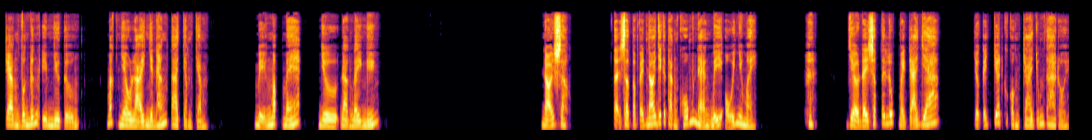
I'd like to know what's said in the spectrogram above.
Trang vẫn đứng im như tượng Mắt nheo lại nhìn hắn ta chầm chầm Miệng mấp mé như đang đầy nghiến Nói sao? Tại sao tao phải nói với cái thằng khốn nạn bỉ ổi như mày? Giờ đây sắp tới lúc mày trả giá cho cái chết của con trai chúng ta rồi.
